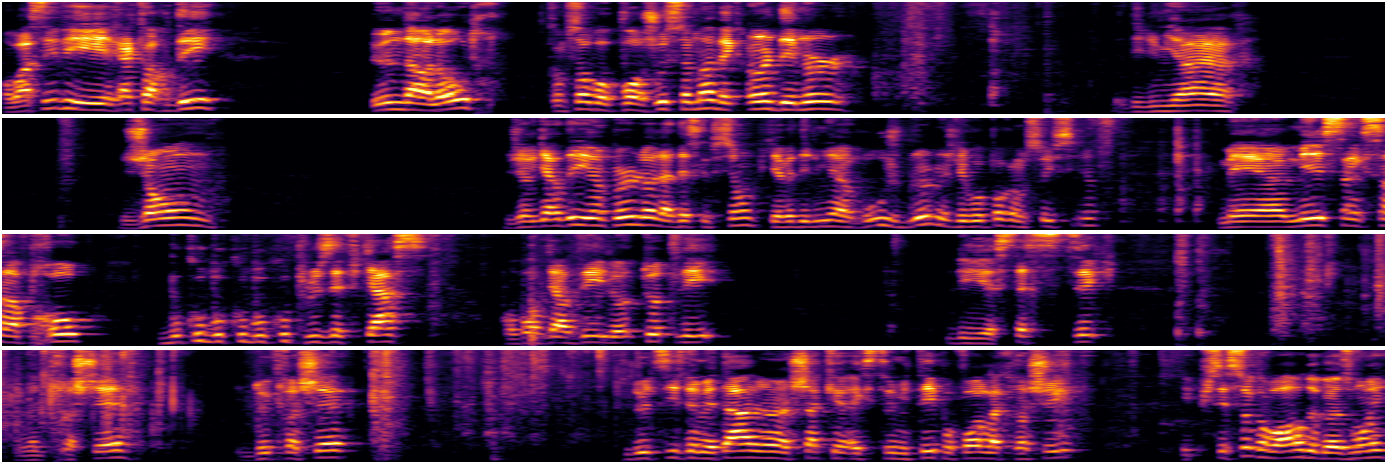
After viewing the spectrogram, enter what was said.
On va essayer de les raccorder une dans l'autre. Comme ça, on va pouvoir jouer seulement avec un dimmer. Il y a des lumières jaunes. J'ai regardé un peu la description, puis il y avait des lumières rouges, bleues, mais je les vois pas comme ça ici. Mais 1500 euh, Pro, beaucoup, beaucoup, beaucoup plus efficace. On va regarder là, toutes les, les statistiques. On a le crochet, deux crochets, deux tiges de métal à chaque extrémité pour pouvoir l'accrocher. Et puis c'est ça qu'on va avoir de besoin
